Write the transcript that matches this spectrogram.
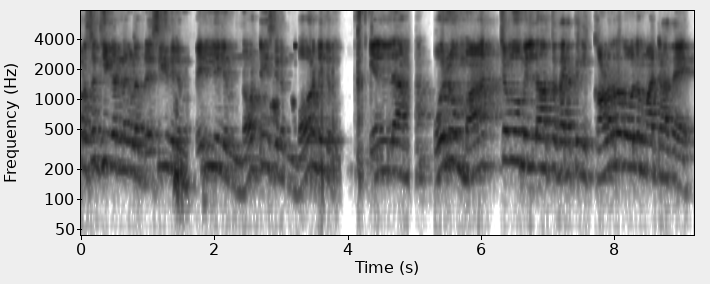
പ്രസിദ്ധീകരണങ്ങളും രസീതിലും ബില്ലിലും നോട്ടീസിലും ബോർഡിലും എല്ലാം ഒരു മാറ്റവുമില്ലാത്ത തരത്തിൽ കളർ പോലും മാറ്റാതെ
